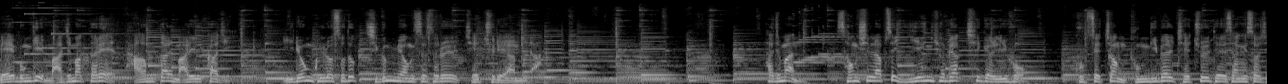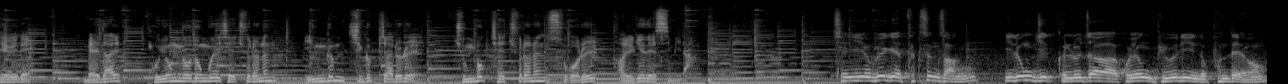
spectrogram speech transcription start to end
매 분기 마지막 달에 다음 달 말일까지 일용 근로소득 지급 명세서를 제출해야 합니다. 하지만 성실납세 이행 협약 체결 이후 국세청 분기별 제출 대상에서 제외돼 매달 고용노동부에 제출하는 임금 지급 자료를 중복 제출하는 수고를 덜게 됐습니다. 제2여백의 특성상 일용직 근로자 고용 비율이 높은데요.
